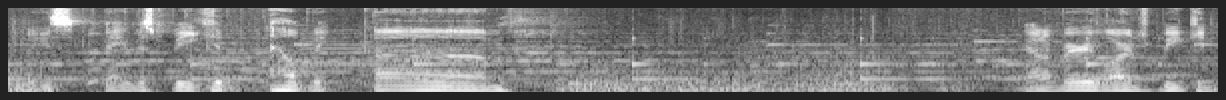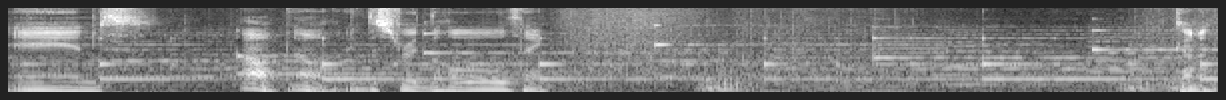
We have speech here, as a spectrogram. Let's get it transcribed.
Please, Mavis Beacon, help me. Um, got a very large beacon and... Oh, no, I destroyed the whole thing. Gonna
